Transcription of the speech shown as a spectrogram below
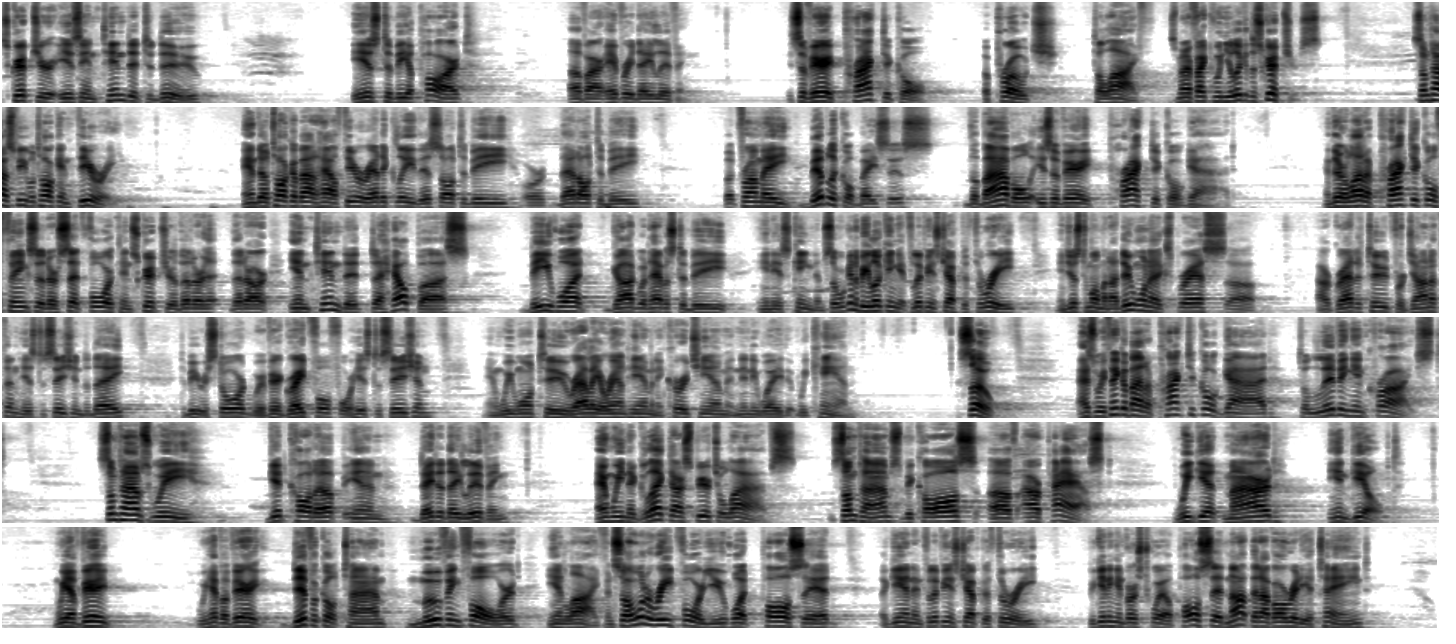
Scripture is intended to do is to be a part of our everyday living. It's a very practical approach to life. As a matter of fact, when you look at the Scriptures, sometimes people talk in theory, and they'll talk about how theoretically this ought to be or that ought to be. But from a biblical basis, the Bible is a very practical guide. And there are a lot of practical things that are set forth in Scripture that are, that are intended to help us be what God would have us to be in His kingdom. So we're going to be looking at Philippians chapter 3 in just a moment. I do want to express uh, our gratitude for Jonathan, his decision today to be restored. We're very grateful for his decision, and we want to rally around him and encourage him in any way that we can. So, as we think about a practical guide to living in Christ, sometimes we get caught up in day to day living and we neglect our spiritual lives. Sometimes because of our past, we get mired in guilt. We have, very, we have a very difficult time moving forward in life. And so I want to read for you what Paul said again in Philippians chapter 3, beginning in verse 12. Paul said, Not that I've already attained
